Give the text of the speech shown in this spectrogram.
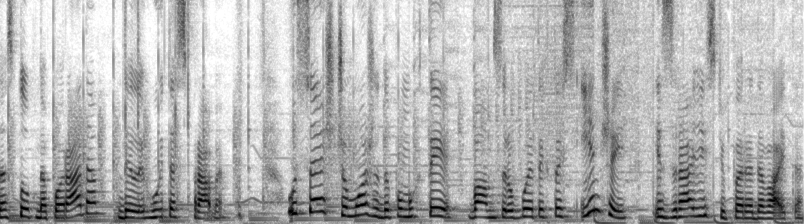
Наступна порада делегуйте справи. Усе, що може допомогти вам зробити хтось інший, із радістю передавайте.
